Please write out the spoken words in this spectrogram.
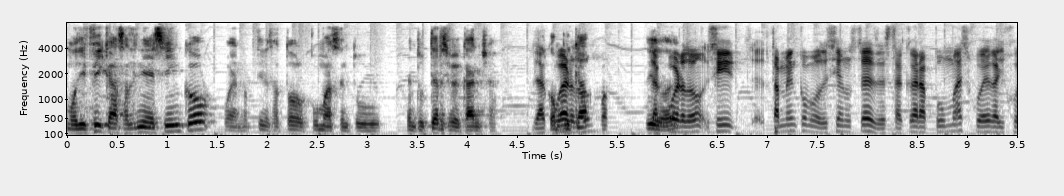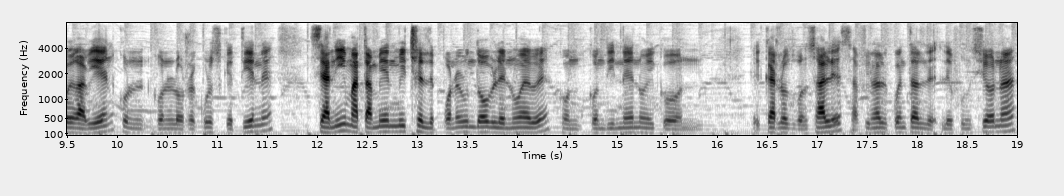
Modificas a línea de 5, bueno, tienes a todos Pumas en tu, en tu tercio de cancha. De acuerdo. de ¿eh? acuerdo, sí, también como decían ustedes, destacar a Pumas, juega y juega bien con, con los recursos que tiene. Se anima también Mitchell de poner un doble 9 con, con Dineno y con Carlos González, a final de cuentas le, funciona.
